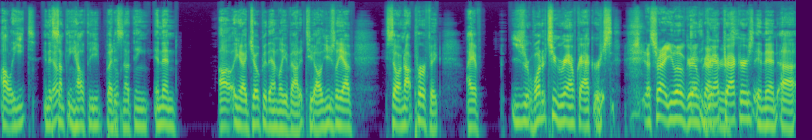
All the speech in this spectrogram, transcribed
I'll eat, and it's Yep. something healthy, but Yep. it's nothing. And then, uh, you know, I joke with Emily about it too. I'll usually have. So I'm not perfect. I have usually one or two graham crackers, That's right. You love graham crackers. graham crackers, and then uh,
